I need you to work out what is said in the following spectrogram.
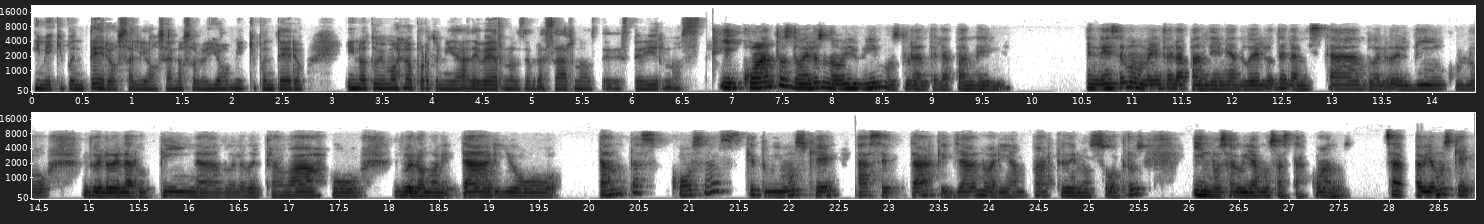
y mi equipo entero salió, o sea, no solo yo, mi equipo entero, y no tuvimos la oportunidad de vernos, de abrazarnos, de despedirnos. ¿Y cuántos duelos no vivimos durante la pandemia? En ese momento de la pandemia, duelo de la amistad, duelo del vínculo, duelo de la rutina, duelo del trabajo, duelo monetario, tantas cosas que tuvimos que aceptar que ya no harían parte de nosotros y no sabíamos hasta cuándo. Sabíamos que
